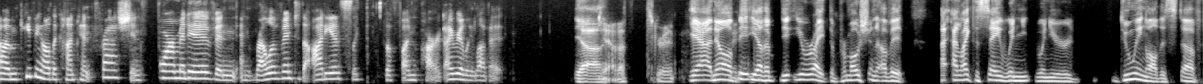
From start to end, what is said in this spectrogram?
um, keeping all the content fresh, informative, and, and relevant to the audience, like that's the fun part. I really love it. Yeah. Yeah, that's great. Yeah, no, yeah, the, you're right. The promotion of it, I, I like to say when when you're doing all this stuff,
